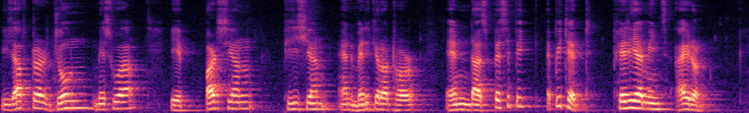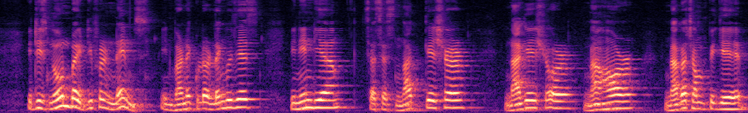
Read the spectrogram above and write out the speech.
is after John Mesua, a Persian physician and medical author, and the specific epithet ferrea means iron. It is known by different names in vernacular languages in India, such as Nageshwar, Nageshwar, Nahor, Nagachampige,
